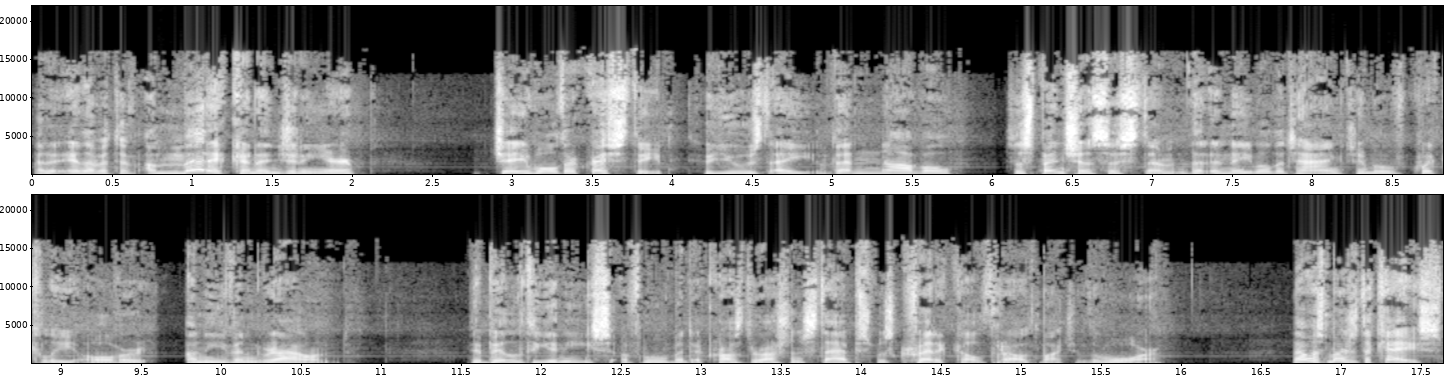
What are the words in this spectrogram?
an innovative American engineer, J. Walter Christie, who used a then novel suspension system that enabled the tank to move quickly over uneven ground. The ability and ease of movement across the Russian steppes was critical throughout much of the war. That was much the case,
